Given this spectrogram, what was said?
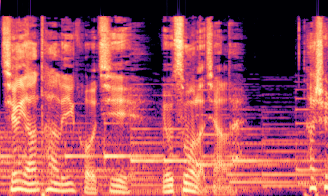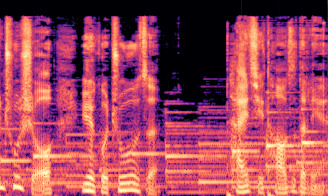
青阳叹了一口气，又坐了下来。他伸出手，越过桌子，抬起桃子的脸。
